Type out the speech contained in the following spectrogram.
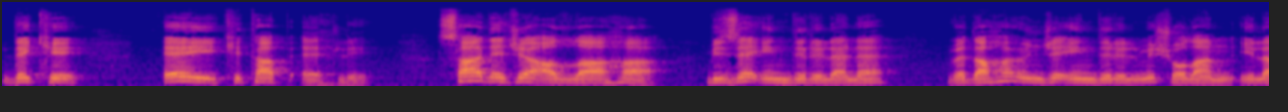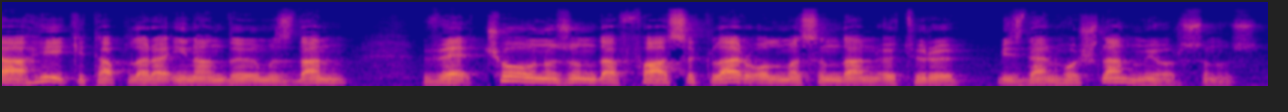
De ki ey kitap ehli sadece Allah'a bize indirilene ve daha önce indirilmiş olan ilahi kitaplara inandığımızdan ve çoğunuzun da fasıklar olmasından ötürü bizden hoşlanmıyorsunuz.''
